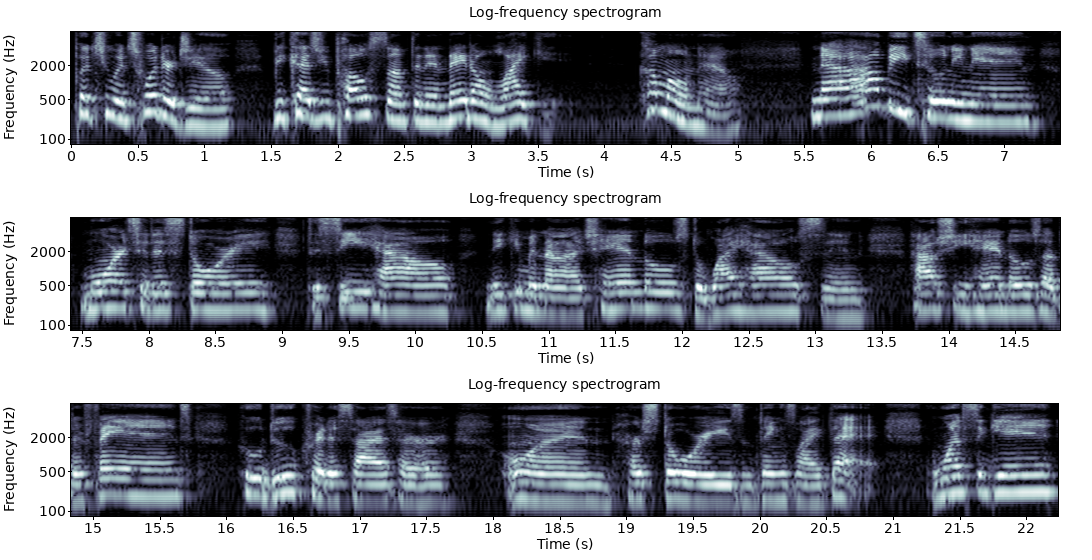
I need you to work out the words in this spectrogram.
put you in Twitter jail because you post something and they don't like it? Come on now. Now, I'll be tuning in more to this story to see how Nicki Minaj handles the White House and how she handles other fans who do criticize her on her stories and things like that. Once again,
